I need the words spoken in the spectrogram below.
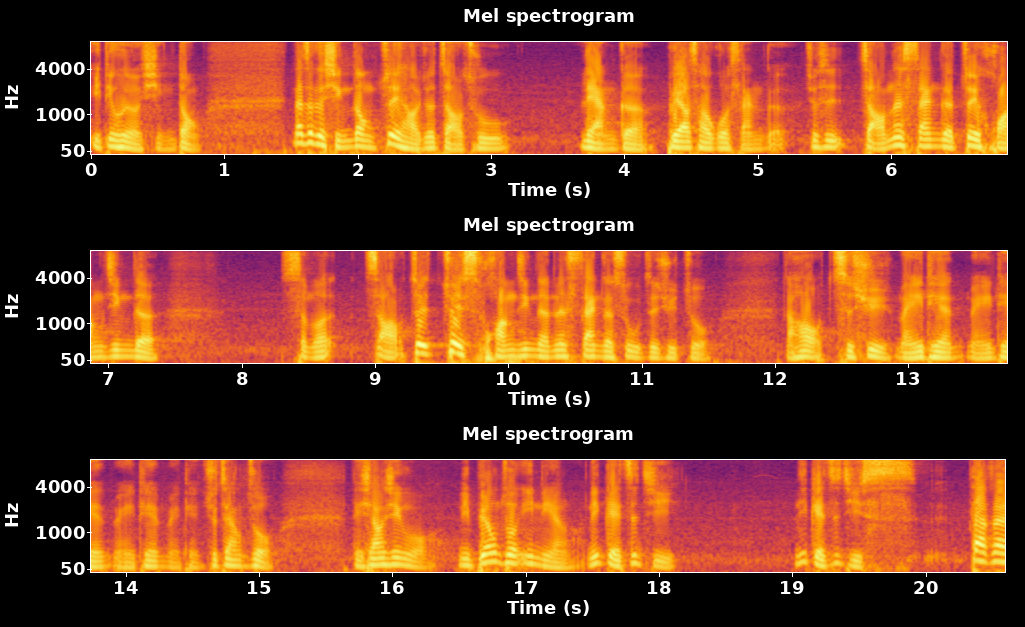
一定会有行动。那这个行动最好就找出。两个不要超过三个，就是找那三个最黄金的什么，找最最黄金的那三个数字去做，然后持续每一天、每一天、每一天、每天就这样做。你相信我，你不用做一年了，你给自己，你给自己四，大概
